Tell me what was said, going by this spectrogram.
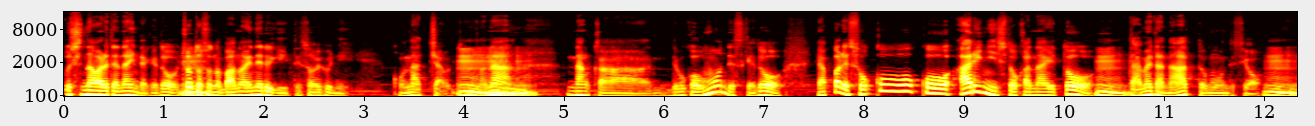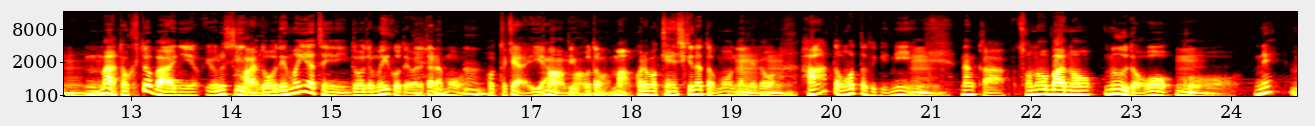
う、失われてないんだけど、ちょっとその場のエネルギーってそういうふうに、こうなっちゃうっていうのかな。うんなんか、で僕は思うんですけど、やっぱりそこをこう、ありにしとかないとう、ん。ダメだなって思うんですよ。うんうんうん。まあ時と場合によるし、はい。まあ、どうでもいいやつにどうでもいいこと言われたら もうほっときゃいいまあやっていうこともまあこれも見識だと思うんだけど、うんうん。はあと思った時に、うん。なんかその場のムードをこう、ねうん。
